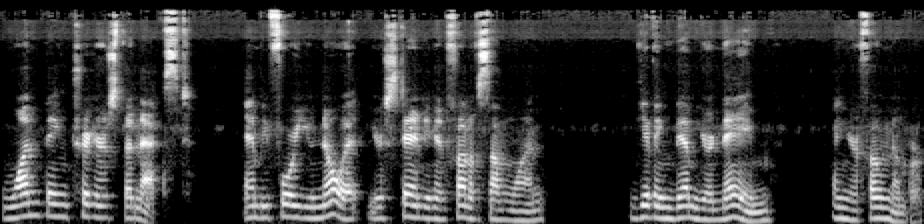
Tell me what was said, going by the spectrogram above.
one thing triggers the next. And before you know it, you're standing in front of someone, giving them your name and your phone number.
